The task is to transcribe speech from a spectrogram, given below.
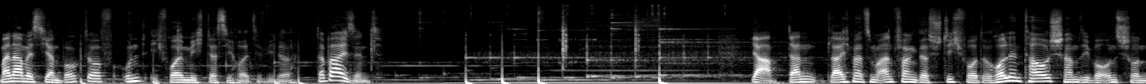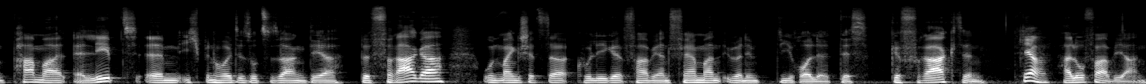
Mein Name ist Jan Burgdorf und ich freue mich, dass Sie heute wieder dabei sind. Ja, dann gleich mal zum Anfang das Stichwort Rollentausch. Haben Sie bei uns schon ein paar Mal erlebt. Ähm, ich bin heute sozusagen der Befrager und mein geschätzter Kollege Fabian Fährmann übernimmt die Rolle des Gefragten. Ja. Hallo Fabian.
